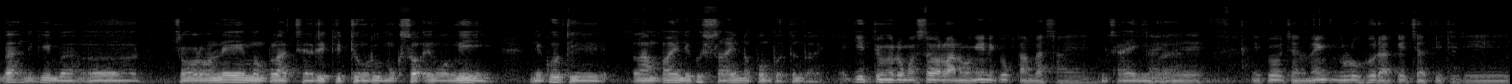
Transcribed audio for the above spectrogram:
Mbah niki Mbah eh, carane mempelajari Kidung Rumuksa ing wengi niku dilampahi niku sae napa mboten Mbah? Kidung rumangsa lan wengi niku tambah sae. Sae Mbah. Niku jenenge ngluhurake jati diri.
